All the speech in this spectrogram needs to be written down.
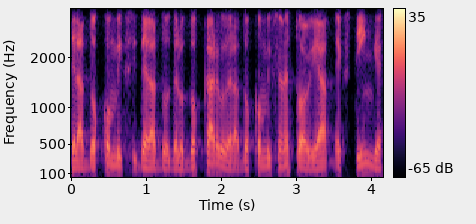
de las dos convic- de las dos de los dos cargos, de las dos convicciones todavía extingue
